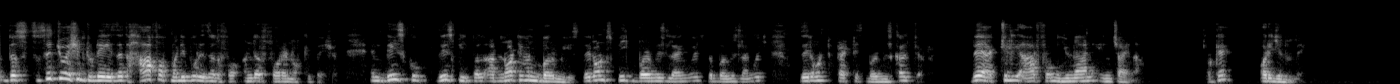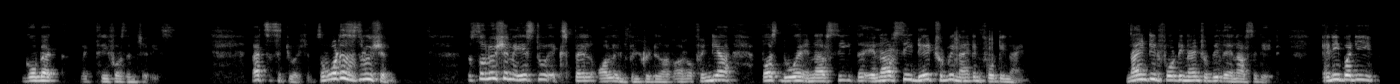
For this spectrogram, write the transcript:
the situation today is that half of Manipur is under foreign occupation, and these these people are not even Burmese. They don't speak Burmese language, the Burmese language. They don't practice Burmese culture. They actually are from Yunnan in China. Okay, originally. Go back like three, four centuries. That's the situation. So what is the solution? The solution is to expel all infiltrators out of India. First, do an NRC. The NRC date should be 1949. 1949 should be the NRC date. Anybody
